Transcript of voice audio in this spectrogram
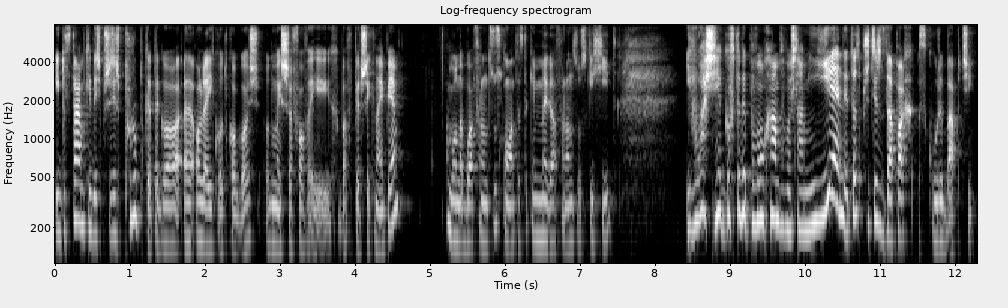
I dostałam kiedyś przecież próbkę tego e, olejku od kogoś, od mojej szefowej chyba w pierwszej knajpie, bo ona była francuską, a to jest taki mega francuski hit. I właśnie jak go wtedy powąchałam, to myślałam, jeny, to jest przecież zapach skóry babci.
